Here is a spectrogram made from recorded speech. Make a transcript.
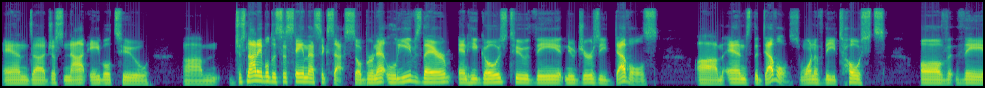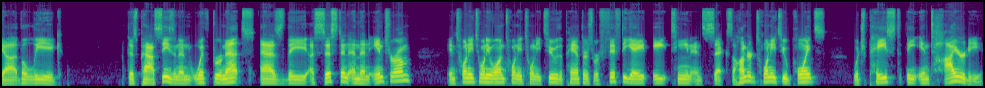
and uh, just not able to. Um, just not able to sustain that success. So Brunette leaves there and he goes to the New Jersey Devils, um, and the Devils, one of the toasts of the uh, the league this past season. And with Brunette as the assistant and then interim in 2021 2022, the Panthers were 58, 18, and 6, 122 points, which paced the entirety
